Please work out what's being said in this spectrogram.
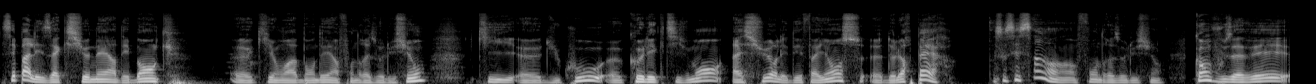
c'est pas les actionnaires des banques qui ont abondé un fonds de résolution, qui du coup collectivement assurent les défaillances de leur père. Parce que c'est ça un fonds de résolution. Quand vous avez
